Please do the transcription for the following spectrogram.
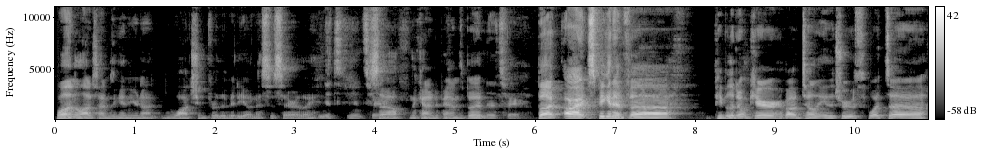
Well, and a lot of times, again, you're not watching for the video necessarily. it's it's fair. So it kind of depends. But that's fair. but all right. Speaking of uh, people that don't care about telling you the truth, what uh,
